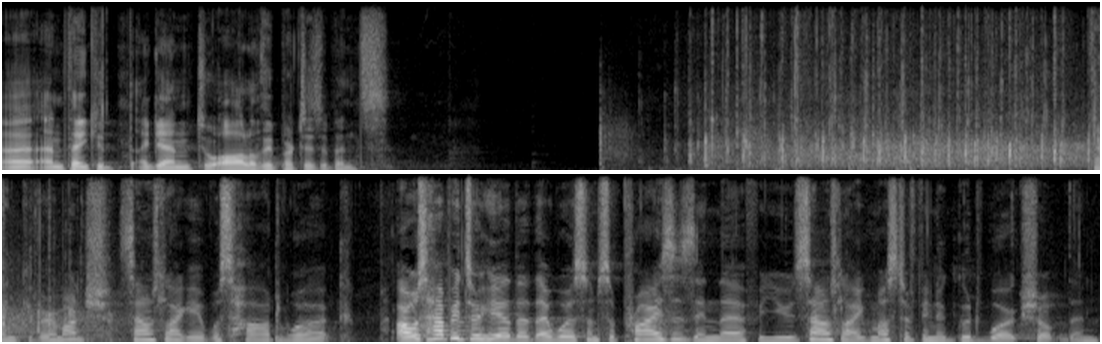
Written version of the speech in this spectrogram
Uh, and thank you again to all of the participants. Thank you very much. Sounds like it was hard work. I was happy to hear that there were some surprises in there for you. It sounds like it must have been a good workshop then.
